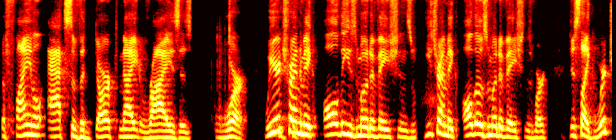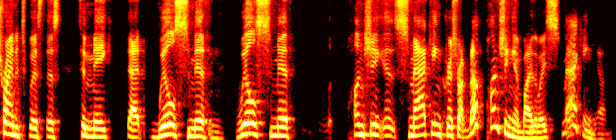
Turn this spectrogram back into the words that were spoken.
the final acts of The Dark Knight Rises work. We are trying to make all these motivations. He's trying to make all those motivations work, just like we're trying to twist this to make that Will Smith, Mm. Will Smith punching, uh, smacking Chris Rock, not punching him, by the way, smacking him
